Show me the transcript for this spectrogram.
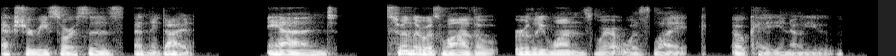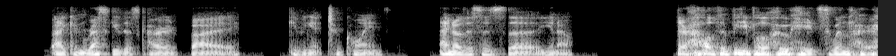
extra resources and they died. And Swindler was one of the early ones where it was like, okay, you know, you I can rescue this card by giving it two coins. I know this is the, you know, they're all the people who hate Swindler.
